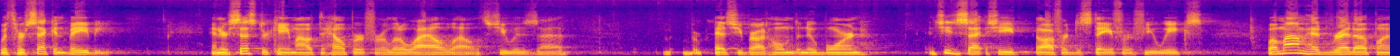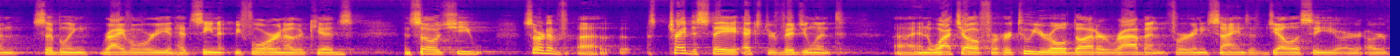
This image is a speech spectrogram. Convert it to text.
with her second baby, and her sister came out to help her for a little while while she was, uh, as she brought home the newborn. And she, decided, she offered to stay for a few weeks. Well, mom had read up on sibling rivalry and had seen it before in other kids. And so she sort of uh, tried to stay extra vigilant uh, and watch out for her two year old daughter, Robin, for any signs of jealousy or, or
